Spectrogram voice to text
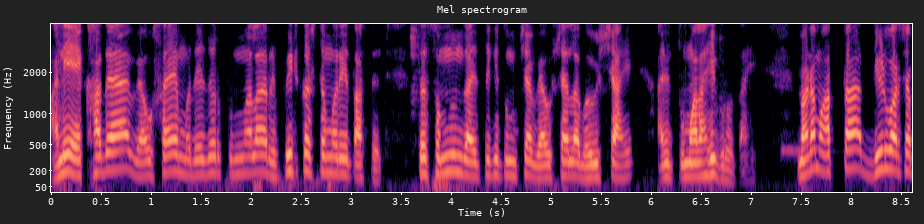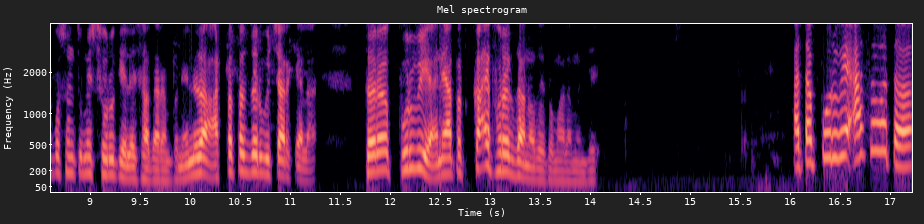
आणि एखाद्या व्यवसायामध्ये जर तुम्हाला रिपीट कस्टमर येत असेल तर समजून जायचं की तुमच्या व्यवसायाला भविष्य आहे आणि तुम्हालाही ग्रोथ आहे. मॅडम आता दीड वर्षापासून तुम्ही सुरू केले साधारणपणे. आणि जर आताचा जर विचार केला तर पूर्वी आणि आता काय फरक जाणवतोय तुम्हाला म्हणजे? आता पूर्वी असं होतं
